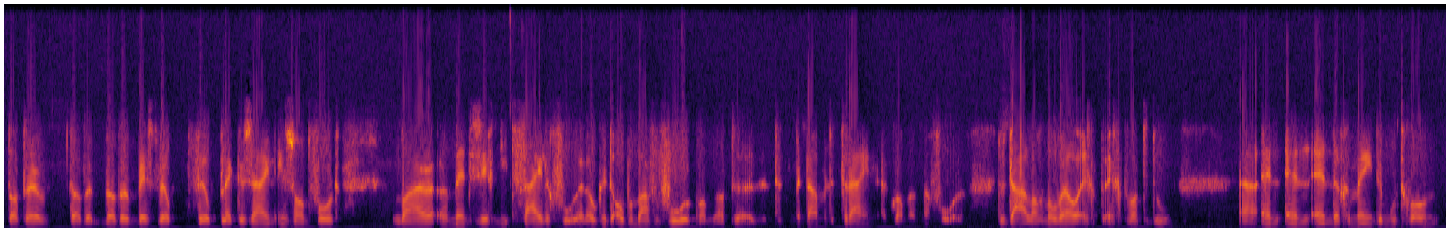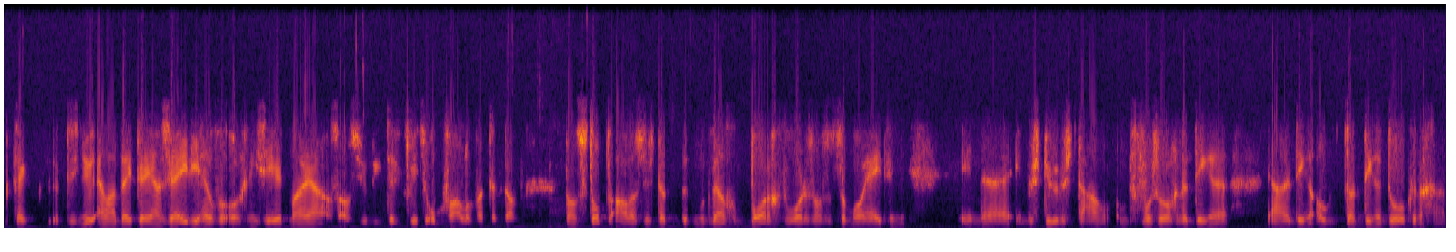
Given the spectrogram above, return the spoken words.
dat, er, dat, er, dat er best wel veel plekken zijn in Zandvoort waar uh, mensen zich niet veilig voelen. En ook in het openbaar vervoer kwam dat, uh, met name de trein, kwam dat naar voren. Dus daar lag nog wel echt, echt wat te doen. En, en, en de gemeente moet gewoon... Kijk, het is nu LHBT aan Zee die heel veel organiseert. Maar ja, als, als jullie er keertje opvallen, wat, dan, dan stopt alles. Dus dat, het moet wel geborgd worden, zoals het zo mooi heet in, in, uh, in bestuurderstaal. Om ervoor te zorgen dat dingen, ja, dingen, ook, dat dingen door kunnen gaan.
